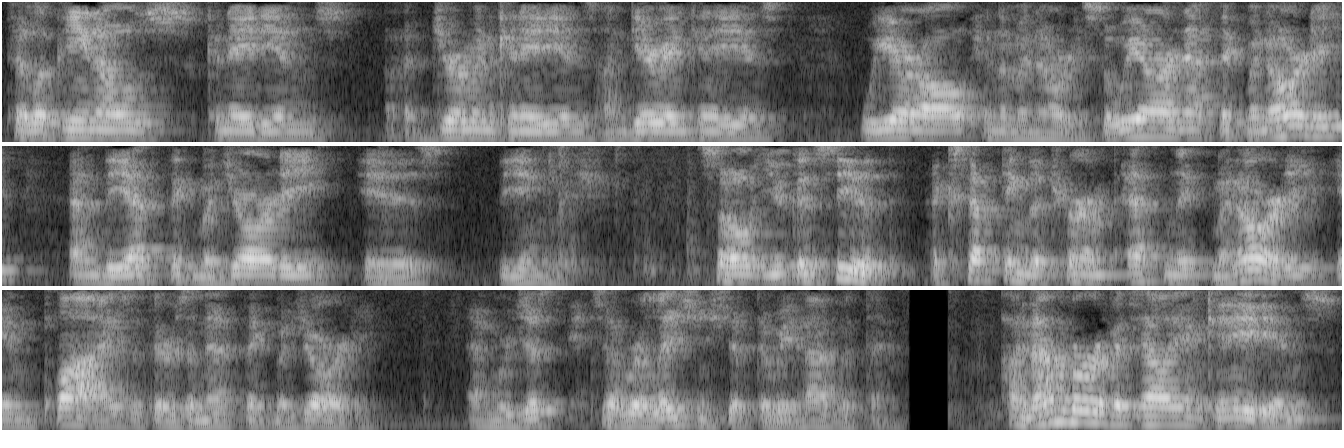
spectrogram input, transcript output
Filipinos, Canadians, uh, German Canadians, Hungarian Canadians, we are all in the minority. So we are an ethnic minority and the ethnic majority is the English. So you can see that accepting the term ethnic minority implies that there's an ethnic majority. And we're just, it's a relationship that we have with them. A number of Italian Canadians,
